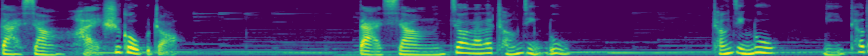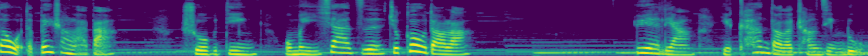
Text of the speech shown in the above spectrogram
大象还是够不着。大象叫来了长颈鹿。长颈鹿，你跳到我的背上来吧，说不定我们一下子就够到了。月亮也看到了长颈鹿，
